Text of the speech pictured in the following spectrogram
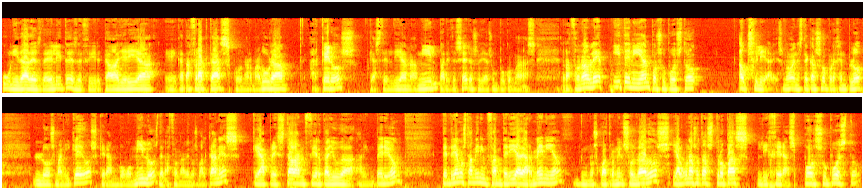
unidades de élite, es decir, caballería, eh, catafractas con armadura, arqueros, que ascendían a 1.000, parece ser, eso ya es un poco más razonable, y tenían, por supuesto, auxiliares, ¿no? En este caso, por ejemplo, los maniqueos, que eran bogomilos de la zona de los Balcanes, que aprestaban cierta ayuda al imperio, Tendríamos también infantería de Armenia, de unos 4.000 soldados, y algunas otras tropas ligeras. Por supuesto,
